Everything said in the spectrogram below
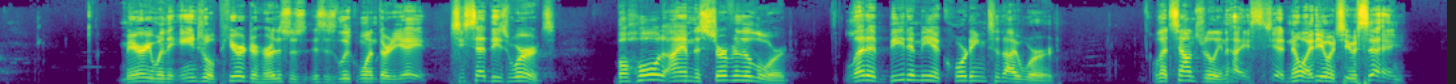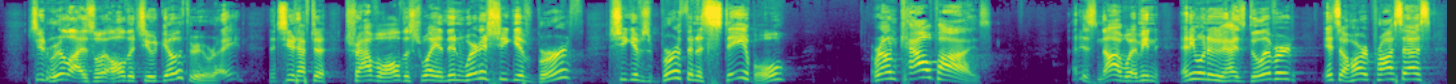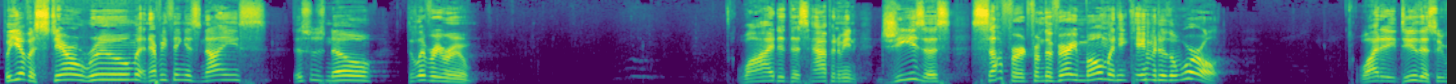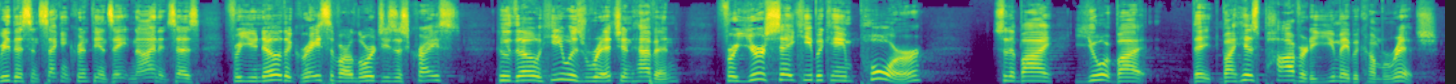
Mary, when the angel appeared to her, this is, this is Luke 138, she said these words Behold, I am the servant of the Lord. Let it be to me according to thy word. Well, that sounds really nice. She had no idea what she was saying. She didn't realize what, all that she would go through, right? That she would have to travel all this way. And then where does she give birth? she gives birth in a stable around cow pies. That is not what, I mean, anyone who has delivered, it's a hard process, but you have a sterile room and everything is nice. This was no delivery room. Why did this happen? I mean, Jesus suffered from the very moment he came into the world. Why did he do this? We read this in 2 Corinthians 8 9. It says, For you know the grace of our Lord Jesus Christ, who though he was rich in heaven, for your sake he became poor, so that by your by that by his poverty you may become rich.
